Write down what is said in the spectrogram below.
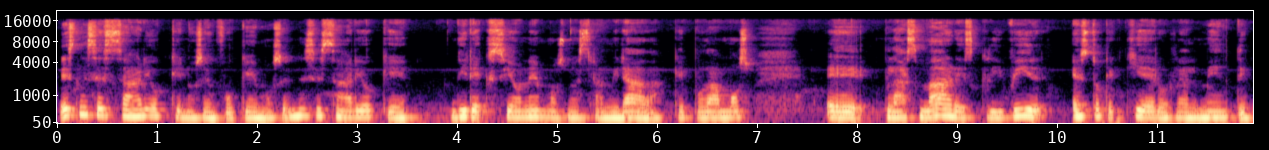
Es necesario que nos enfoquemos, es necesario que direccionemos nuestra mirada, que podamos eh, plasmar, escribir esto que quiero realmente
